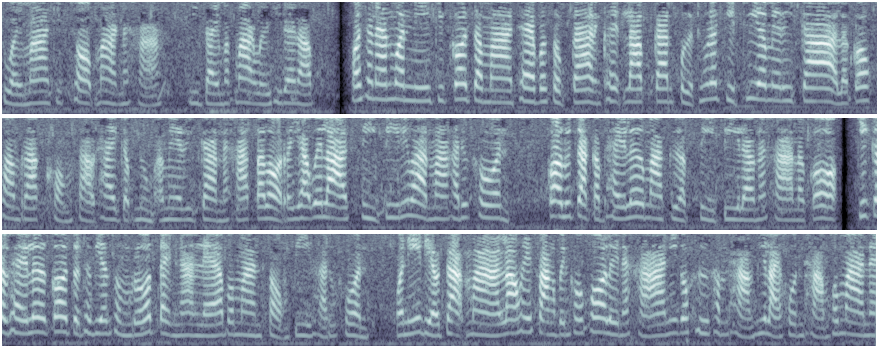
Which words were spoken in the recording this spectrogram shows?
สวยมากกิ๊กชอบมากนะคะ ดีใจมาก ๆ เลยที่ได้รับ เพราะฉะนั้นวันนี้กิ๊กก็จะมาแชร์ประสบการณ์เคล็ดลับการเปิดธุรกิจที่อเมริกา แล้วก็ความรักของสาวไทยกับหนุ่มอเมริกันนะคะ ตลอดระยะเวลา 4 ปีที่ผ่านมาค่ะทุกคน ก็รู้จักกับไทเลอร์มาเกือบ 4 ปีแล้วนะคะ แล้วก็กิ๊กกับไทเลอร์ก็จดทะเบียนสมรสแต่งงานแล้วประมาณ 2 ปีค่ะทุกคน วันนี้เดี๋ยวจะมาเล่าให้ฟังเป็นข้อๆเลยนะคะ นี่ก็คือคำถามที่หลายคนถามเข้ามาใน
